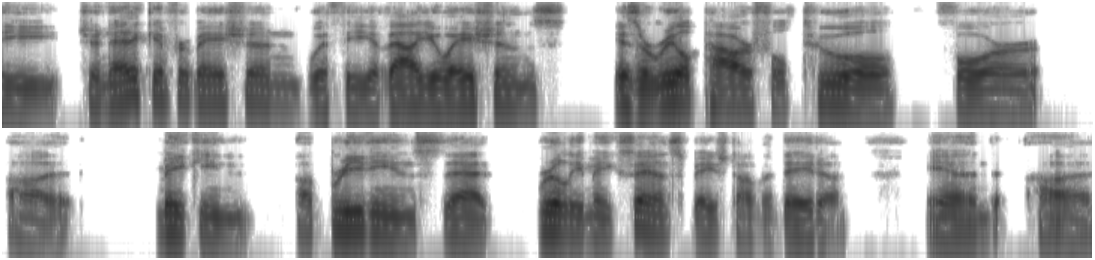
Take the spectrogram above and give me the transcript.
the genetic information with the evaluations is a real powerful tool for uh, making uh, breedings that really make sense based on the data. And uh,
